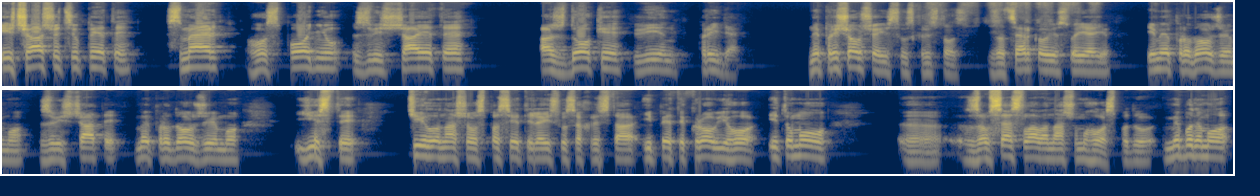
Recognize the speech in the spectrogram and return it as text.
і чашу цю пити, смерть Господню звіщаєте, аж доки Він прийде. Не прийшов ще Ісус Христос за церквою своєю, і ми продовжуємо звіщати, ми продовжуємо їсти тіло нашого Спасителя Ісуса Христа і пити кров Його. І тому е, за все слава нашому Господу. Ми будемо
